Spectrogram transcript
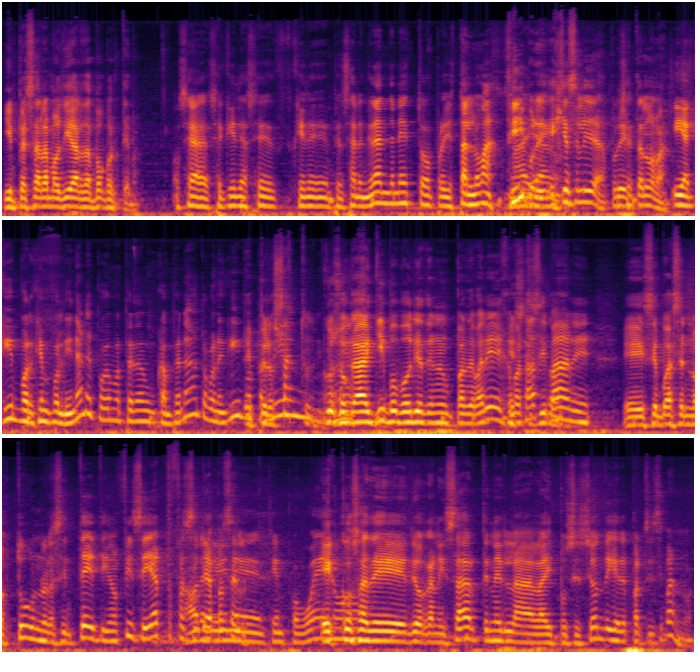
y empezar a motivar de a poco el tema. O sea, se quiere hacer, quiere empezar en grande en esto, proyectarlo más. Sí, es que esa es la idea, proyectarlo más. Y aquí, por ejemplo, en Linares podemos tener un campeonato con equipos. Eh, pero exacto, incluso cada equipo podría tener un par de parejas, participar, eh, se puede hacer nocturno, la sintética, en fin, se hay hartas facilidades para hacerlo. Tiempo bueno. Es cosa de, organizar, tener la, disposición de querer participar, ¿no?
